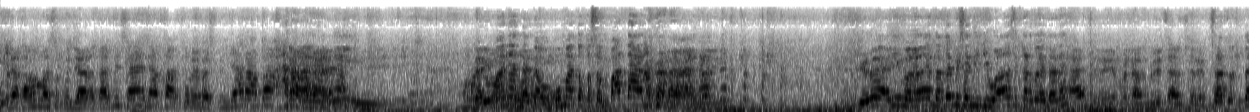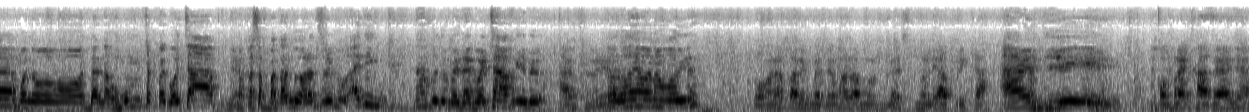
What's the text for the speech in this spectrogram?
Udah kamu masuk penjara, tapi saya ada kartu bebas penjara, Pak. Dari mana dana umum atau kesempatan? Anjing. Gila anjing banget, tata bisa dijual si kartu eta teh. Asli menang duit seratus ribu. Satu teh mau dana umum cepet gocap, Ya. mau kesempatan dua ratus ribu, anjing. Nah aku tuh beda gocap gitu. Asli. Kalau yang monopoli itu, Pokoknya paling bete mah lamun geus meuli Afrika. Anjing. Komplek harganya.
